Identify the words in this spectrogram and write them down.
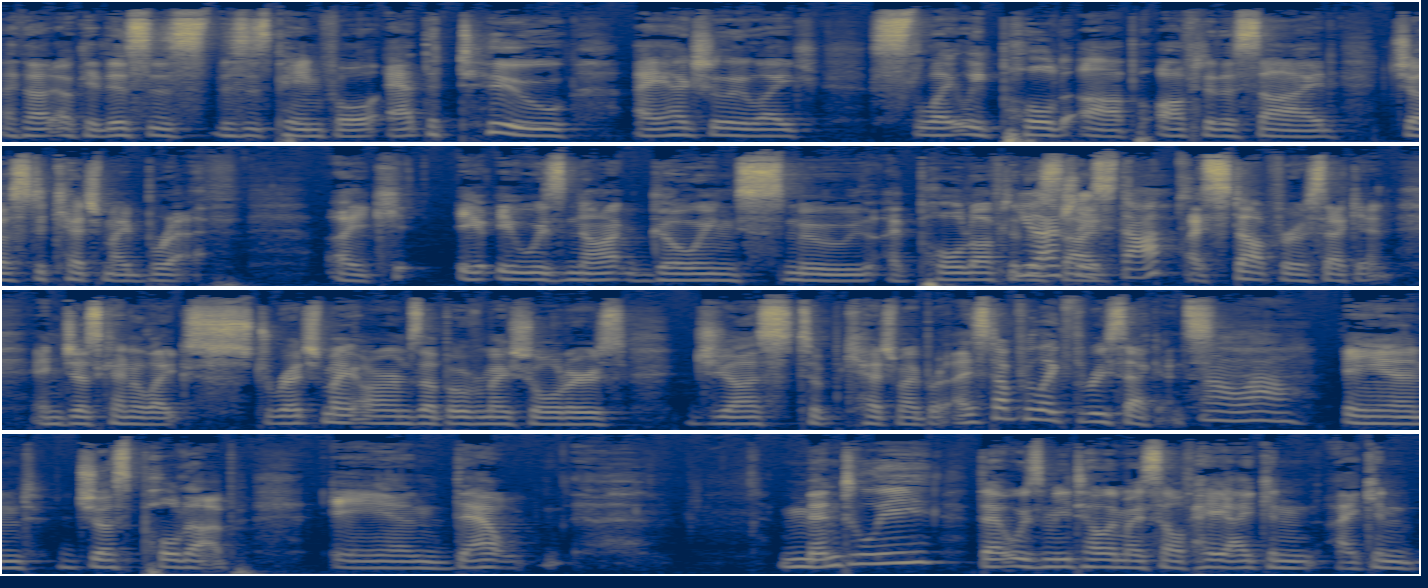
I thought, okay, this is this is painful. At the two, I actually like slightly pulled up off to the side just to catch my breath. Like it, it was not going smooth. I pulled off to You the actually side. stopped? I stopped for a second and just kind of like stretched my arms up over my shoulders just to catch my breath. I stopped for like three seconds Oh wow. and just pulled up. And that mentally, that was me telling myself, "Hey, I can, I can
